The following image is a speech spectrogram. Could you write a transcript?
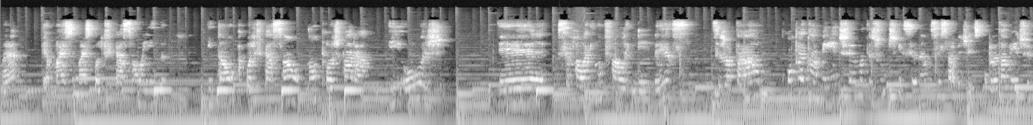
né? É mais, mais qualificação ainda. Então, a qualificação não pode parar. E hoje, é, você falar que não fala inglês, você já está completamente é uma triste notícia, né? Você sabe disso, completamente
